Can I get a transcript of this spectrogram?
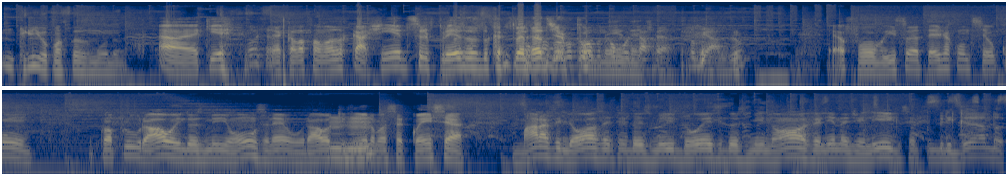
incrível como as coisas mudam. Ah, é que Poxa. é aquela famosa caixinha de surpresas do campeonato japonês, né? Café. Obrigado, viu? É fogo. Isso até já aconteceu com o próprio Ural em 2011, né? O Ural uhum. que vinha numa sequência maravilhosa entre 2002 e 2009 ali na J-League, sempre brigando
